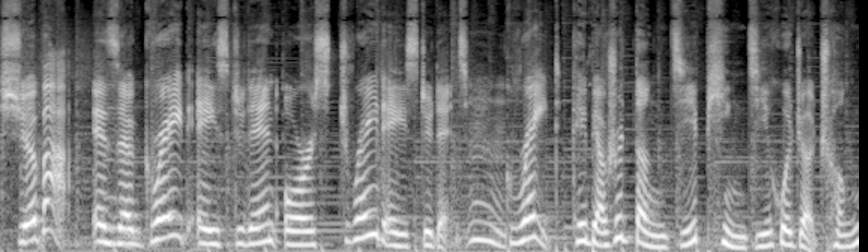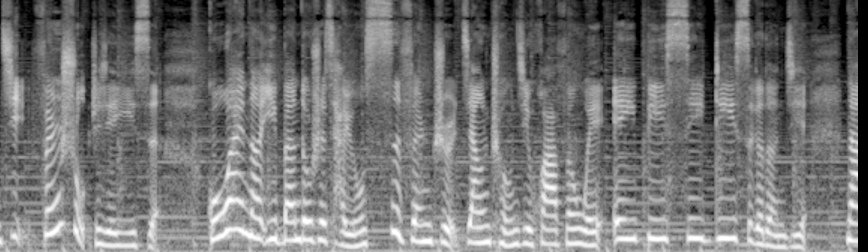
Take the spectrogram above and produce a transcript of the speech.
学霸 is a grade A student or straight A student. 嗯，grade 可以表示等级、品级或者成绩、分数这些意思。国外呢，一般都是采用四分制，将成绩划分为 A、B、C、D 四个等级。那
